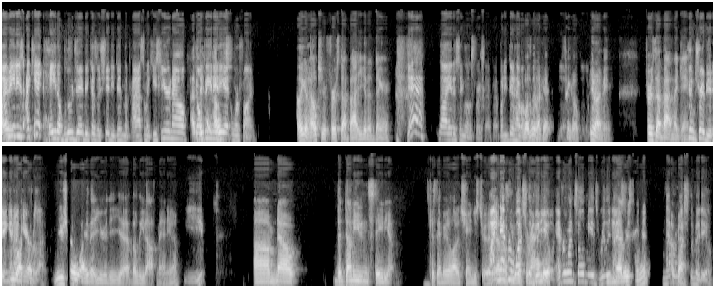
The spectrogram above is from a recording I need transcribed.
I mean, he's I can't hate a Blue Jay because of shit he did in the past. I'm like, he's here now. I Don't be an idiot, helps. and we're fine. I think it helps your first at bat, you get a dinger. Yeah. No, he hit a single in his first at bat, but he did have a Was it? Okay. Yeah. Single. You know what I mean? First at bat in that game. Contributing, and You I'm here up. for that. You show why that you're the uh, the leadoff man, you know? Yep. Um, now, the Dunedin Stadium, because they made a lot of changes to it. I if never watched the video. it. Everyone told me it's really nice. Never seen it? Never Okay. watched the video.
